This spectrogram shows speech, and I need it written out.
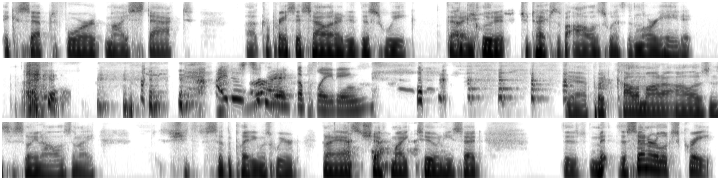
except for my stacked uh, caprese salad I did this week that I included two types of olives with, and Lori hated. okay I just All didn't right. like the plating. Yeah, I put Kalamata olives and Sicilian olives, and I she said the plating was weird. And I asked Chef Mike too, and he said the the center looks great.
